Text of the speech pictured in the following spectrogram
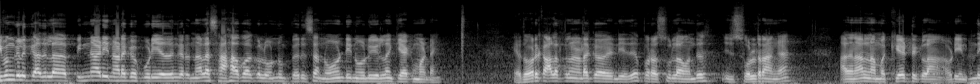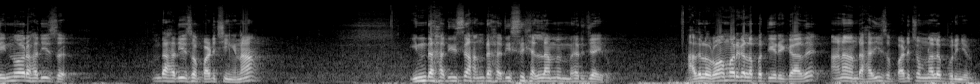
இவங்களுக்கு அதில் பின்னாடி நடக்கக்கூடியதுங்கிறதுனால சஹாபாக்கள் ஒன்றும் பெருசாக நோண்டி நோடியெல்லாம் கேட்க மாட்டேன் ஏதோ ஒரு காலத்தில் நடக்க வேண்டியது. இப்போ ரசூலா வந்து இது சொல்கிறாங்க அதனால் நம்ம கேட்டுக்கலாம் அப்படின்னு. இந்த இன்னொரு ஹதீஸு. இந்த ஹதீஸை படிச்சிங்கன்னா இந்த ஹதீஸு அந்த ஹதீஸு எல்லாமே மெர்ஜ் ஆயிரும். அதில் ரோமர்களை பற்றி இருக்காது. ஆனால் அந்த ஹதீஸை படித்தோம்னாலே புரிஞ்சிடும்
